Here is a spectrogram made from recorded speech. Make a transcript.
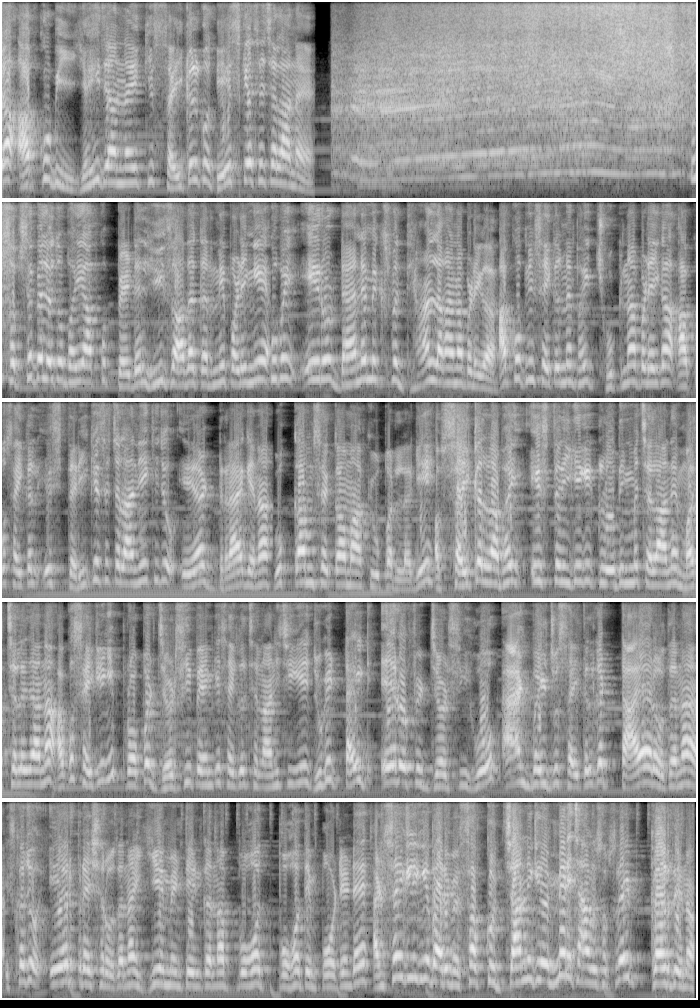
क्या आपको भी यही जानना है कि साइकिल को तेज कैसे चलाना है? तो सबसे पहले तो भाई आपको पेडल ही ज़्यादा करने पड़ेंगे। आपको भाई एरोडायनेमिक्स में ध्यान लगाना पड़ेगा। आपको अपनी साइकिल में भाई झुकना पड़ेगा। आपको साइकिल इस तरीके से चलानी है कि जो एयर ड्रैग है ना, वो कम से कम आपके ऊपर लगे। अब साइकिल ना भाई इस तरीके की क्लोथिंग में चलाने, मत चले जाना। आपको साइकिल की प्रॉपर जर्सी पहन के साइकिल चलानी चाहिए, जो की टाइट एयरोफिट जर्सी हो। एंड भाई जो साइकिल का टायर होता है ना, इसका जो एयर प्रेशर होता है ना, ये मेंटेन करना बहुत बहुत इंपॉर्टेंट है। एंड साइकिलिंग के बारे में सब कुछ जानने के लिए मेरे चैनल को सब्सक्राइब कर देना।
